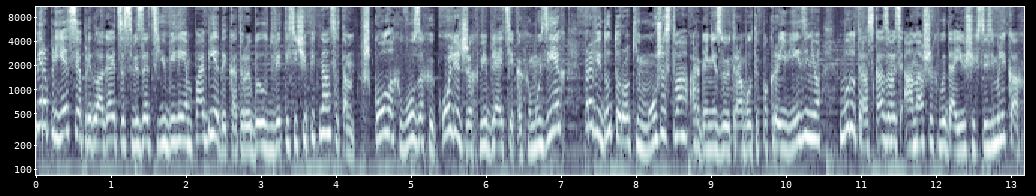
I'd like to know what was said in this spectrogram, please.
Мероприятие предлагается связать с юбилеем Победы, который был в 2015-м. В школах, вузах и колледжах, библиотеках и музеях проведут уроки мужества, организуют работы по краеведению, будут рассказывать о наших выдающихся земляках.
